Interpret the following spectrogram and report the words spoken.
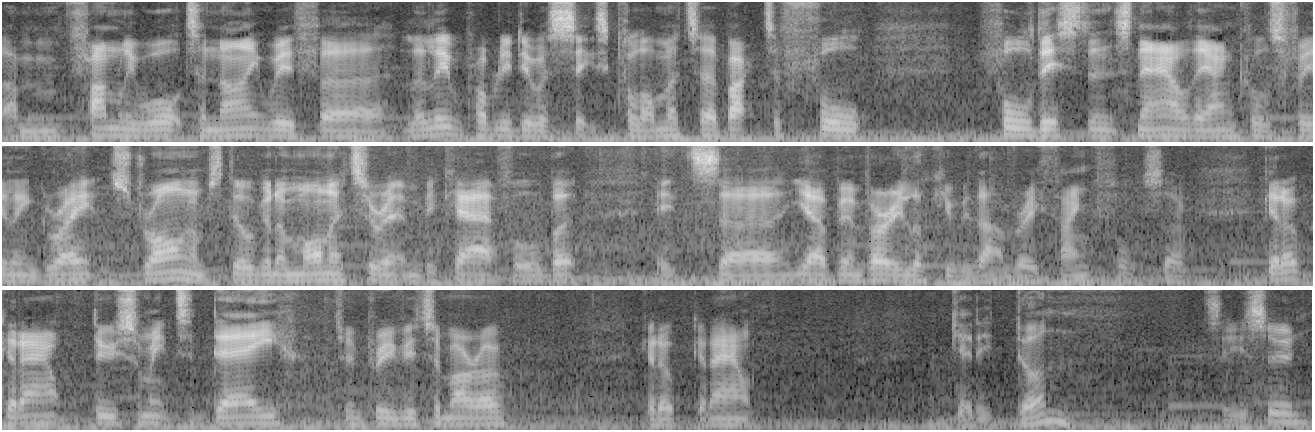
um, a family walk tonight with uh, Lily. We'll probably do a six kilometre back to full full distance now. The ankle's feeling great and strong. I'm still going to monitor it and be careful, but it's uh, yeah, I've been very lucky with that. I'm very thankful. So get up, get out, do something today to improve you tomorrow. Get up, get out, get it done. See you soon.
